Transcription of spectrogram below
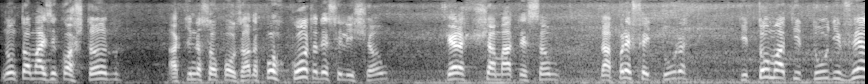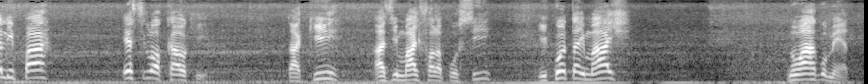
não estão mais encostando aqui na sua pousada por conta desse lixão quero chamar a atenção da prefeitura que toma atitude e venha limpar esse local aqui. Está aqui, as imagens falam por si. E quanto à imagem, não há argumento.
